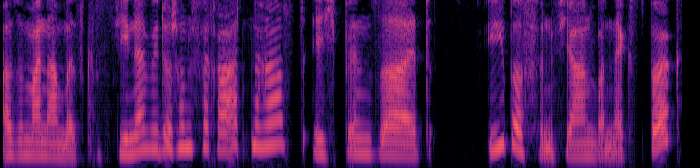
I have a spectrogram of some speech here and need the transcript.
Also mein Name ist Christina, wie du schon verraten hast. Ich bin seit über fünf Jahren bei Nextwork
